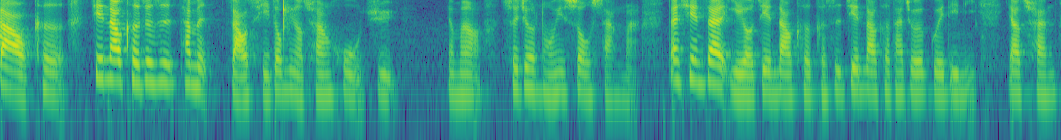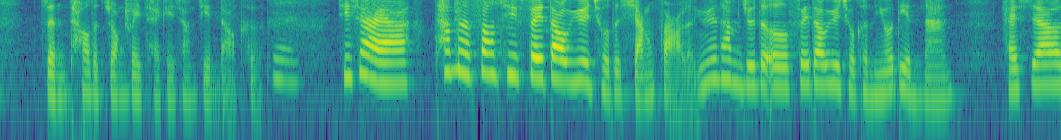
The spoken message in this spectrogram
道课，剑道课就是他们早期都没有穿护具，有没有？所以就很容易受伤嘛。但现在也有剑道课，可是剑道课它就会规定你要穿整套的装备才可以上剑道课。对，接下来啊，他们放弃飞到月球的想法了，因为他们觉得呃，飞到月球可能有点难，还是要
